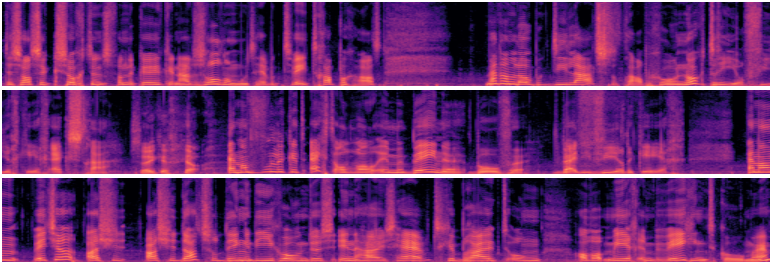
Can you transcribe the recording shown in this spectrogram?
Dus als ik 's ochtends van de keuken naar de zolder moet, heb ik twee trappen gehad. Maar dan loop ik die laatste trap gewoon nog drie of vier keer extra. Zeker, ja. En dan voel ik het echt al wel in mijn benen boven bij die vierde keer. En dan, weet je, als je, als je dat soort dingen die je gewoon dus in huis hebt, gebruikt om al wat meer in beweging te komen.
